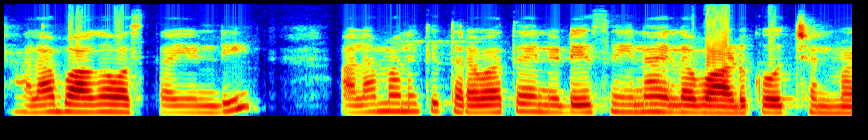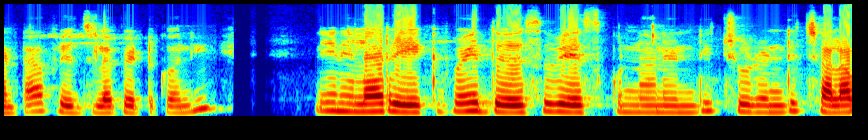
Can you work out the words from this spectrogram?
చాలా బాగా వస్తాయండి. అలా మనకి తర్వాత ఎన్ని డేస్ అయినా ఇలా వాడుకోవచ్చు అనమాట ఫ్రిడ్జ్లో పెట్టుకొని. నేను ఇలా రేకిపై దోశ వేసుకున్నానండి. చూడండి చాలా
